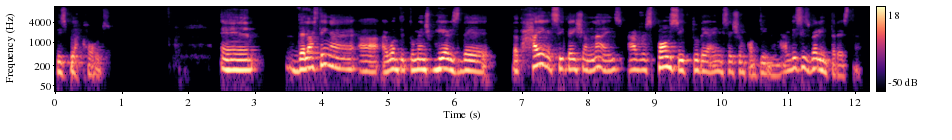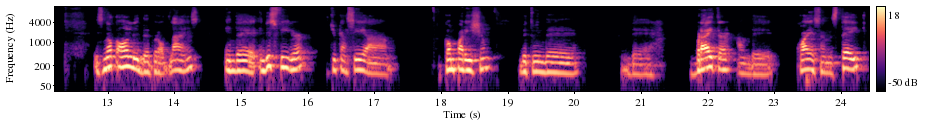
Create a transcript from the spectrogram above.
these black holes. And the last thing I, uh, I wanted to mention here is the that high excitation lines are responsive to the ionization continuum and this is very interesting it's not only the broad lines in the in this figure you can see a, comparison between the, the brighter and the quiescent state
